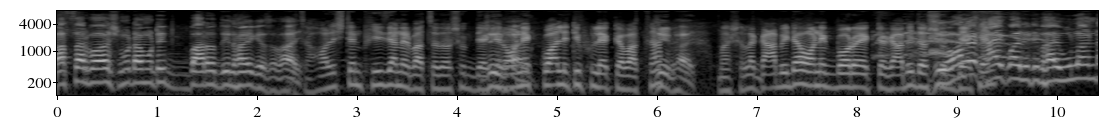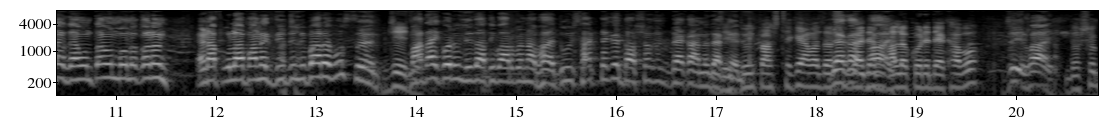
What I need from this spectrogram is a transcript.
বাচ্চার বয়স মোটামুটি বারো দিন হয়ে গেছে ভাই। হলিস্টেন ফিজানের বাচ্চা দর্শক দেখেন অনেক কোয়ালিটি ফুল একটা বাচ্চা। ভাই। মাশাআল্লাহ গাবিটা অনেক বড় একটা গাবি দর্শক দেখেন। হাই কোয়ালিটি ভাই উলানটা যেমন তেমন মনে করেন এটা পোলা পানেক দিয়ে দিলি পারে বুঝছেন। মাথায় করে লিজাতে পারবে না ভাই। দুই সাইড থেকে দর্শক দেখানো দেখেন। দুই পাশ থেকে আমার দর্শক দেখান ভাইদের ভাই। ভালো করে দেখাবো। জি ভাই। দর্শক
